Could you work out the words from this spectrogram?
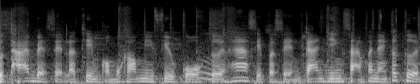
สุดท้ายเบ็ดเสร็จแล้วทีมของพวกเขามีฟิลโกเกิน 50%การยิง3คะแนนก็เกิน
